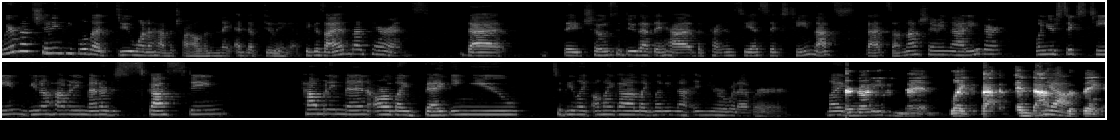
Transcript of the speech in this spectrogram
we're not shaming people that do want to have a child and they end up doing it. Because I have met parents that they chose to do that. They had the pregnancy at 16. That's, that's, I'm not shaming that either when you're 16, do you know how many men are disgusting? How many men are like begging you to be like, oh my god, like let me not in you or whatever. Like they're not even men. Like that and that's yeah. the thing.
